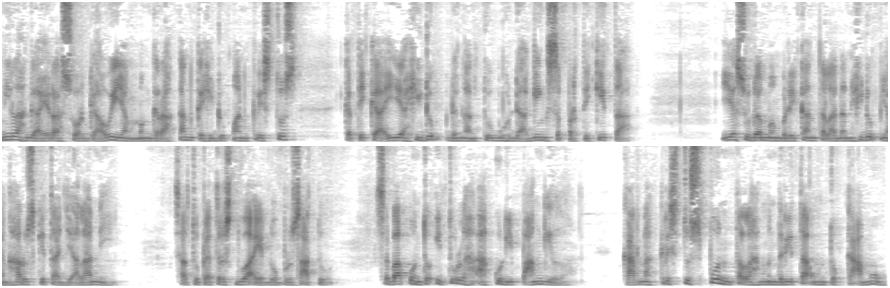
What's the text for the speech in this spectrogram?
Inilah gairah surgawi yang menggerakkan kehidupan Kristus ketika ia hidup dengan tubuh daging seperti kita. Ia sudah memberikan teladan hidup yang harus kita jalani. 1 Petrus 2 ayat 21. Sebab untuk itulah aku dipanggil, karena Kristus pun telah menderita untuk kamu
